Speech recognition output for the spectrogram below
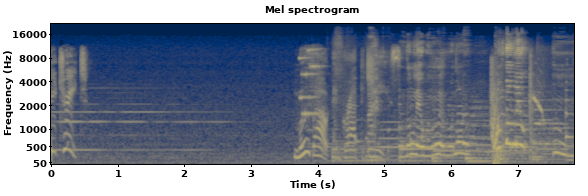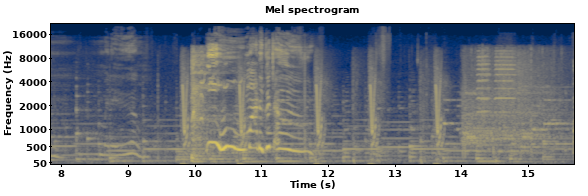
Retreat! Move out and grab the ไป cheese. ผมต้องเร็ว ผมต้องเร็ว ผมต้องเร็ว ผมต้องเร็ว อืมไม่ได้เรื่องโอ้โหมาถึงก็เจอเลยไป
